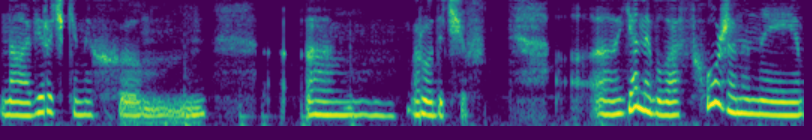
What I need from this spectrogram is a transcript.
на Вірочкиних ем, ем, родичів. Е, Я не була схожа на неї,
